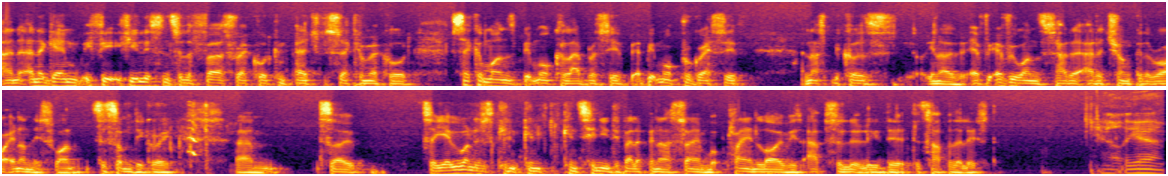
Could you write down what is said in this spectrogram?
and and again, if you if you listen to the first record compared to the second record, second one's a bit more collaborative, a bit more progressive, and that's because you know every, everyone's had a, had a chunk of the writing on this one to some degree. Um, so so yeah, we want to just con- con- continue developing our sound, but playing live is absolutely the, the top of the list. Hell yeah.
